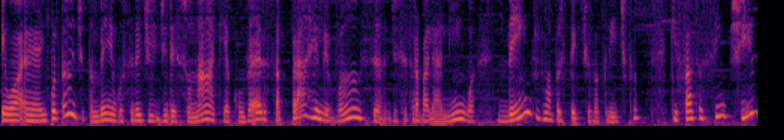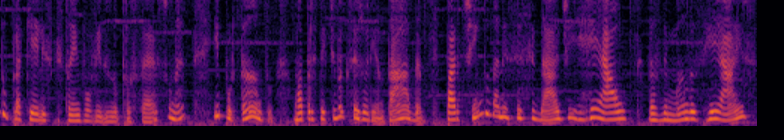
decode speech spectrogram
eu, é importante também, eu gostaria de direcionar aqui a conversa para a relevância de se trabalhar a língua dentro de uma perspectiva crítica, que faça sentido para aqueles que estão envolvidos no processo, né? E, portanto, uma perspectiva que seja orientada partindo da necessidade real, das demandas reais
